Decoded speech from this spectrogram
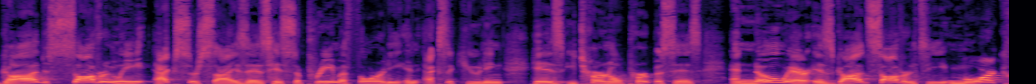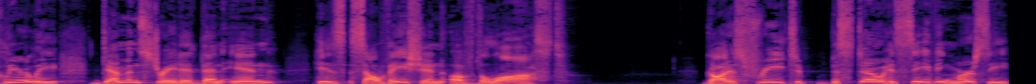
God sovereignly exercises his supreme authority in executing his eternal purposes. And nowhere is God's sovereignty more clearly demonstrated than in his salvation of the lost. God is free to bestow his saving mercy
